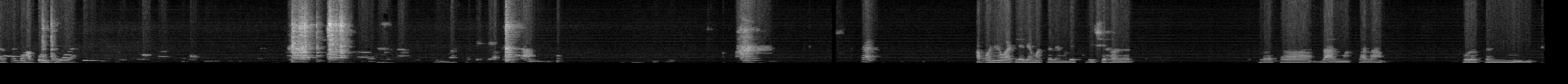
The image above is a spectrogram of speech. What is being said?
पाच असं झाकून ठेवूया. आपण ह्या वाटलेल्या मसाल्यामध्ये थोडीशी हळद थोडासा लाल मसाला थोडस मीठ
